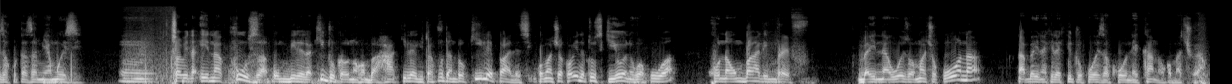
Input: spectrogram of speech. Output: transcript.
za kutazamia mwezi Mm. sababu ina, inakuza umbile la kitu, kaona kwamba kile kitafuta ndo kile pale. Kwa macho kawaida tu sikioni kwa kuwa kuna umbali mrefu baina ya uwezo wa macho kuona na baina kila kitu kuweza kuonekana kwa macho yako.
